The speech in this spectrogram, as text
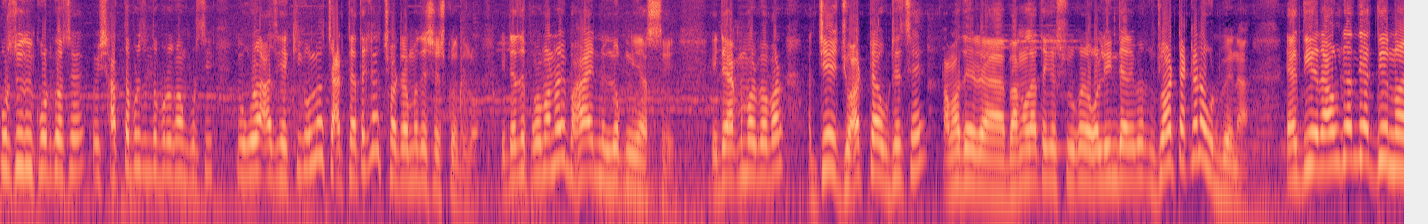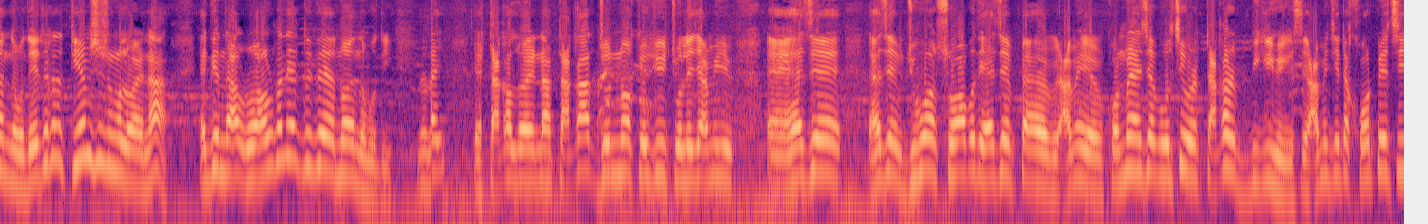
পরশু দিন কোর্ট করছে ওই সাতটা পর্যন্ত প্রোগ্রাম করছি ওরা আজকে কী করল? চারটা থেকে ছয়টার মধ্যে শেষ করে দিল। এটাতে প্রমাণ হয় ভাড়ায় লোক নিয়ে আসছে। এটা এক নম্বর ব্যাপার। যে জ্বরটা উঠেছে, আমাদের বাংলা থেকে শুরু করে অল ইন্ডিয়ার এবং জ্বরটা কেন উঠবে না? একদিকে রাহুল গান্ধী, একদিকে নরেন্দ্র মোদী। এটা টিএমসির সঙ্গে লড়াই না। একদিন রাহুল গান্ধী, একদিকে নরেন্দ্র মোদী। টাকা লড়াই না। টাকার জন্য কেউ যদি চলে যায়, আমি অ্যাজ এ অ্যাজ এ যুব সভাপতি অ্যাজ এ আমি কনভেনার হিসেবে বলছি ওটা টাকার বিক্রি হয়ে গেছে। আমি যেটা খবর পেয়েছি,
